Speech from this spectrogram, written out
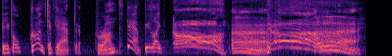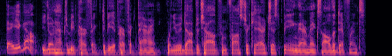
people. Grunt if you have to. Grunt? Yeah, be like, oh! Uh. Uh, there you go. You don't have to be perfect to be a perfect parent. When you adopt a child from foster care, just being there makes all the difference.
